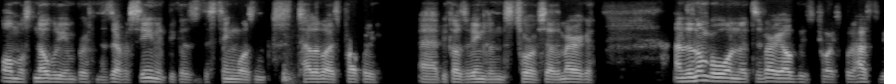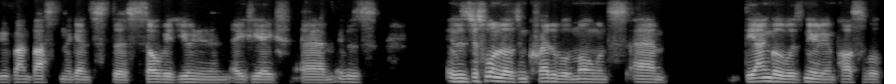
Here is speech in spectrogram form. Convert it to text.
almost nobody in Britain has ever seen it because this thing wasn't televised properly uh, because of England's tour of South America. And the number one, it's a very obvious choice, but it has to be Van Basten against the Soviet Union in '88. Um, it was it was just one of those incredible moments. Um, the angle was nearly impossible.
